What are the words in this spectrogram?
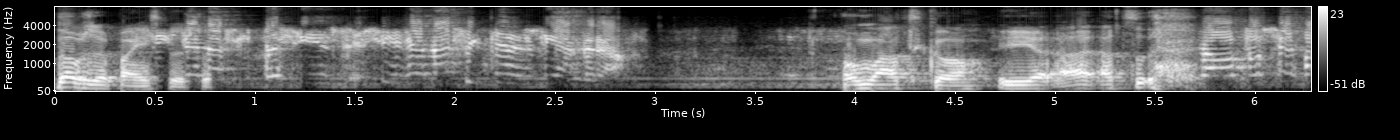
Dobrze pani słyszy. Sildenafil, to jest Viagra. O matko. I, a, a, co, No, to trzeba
